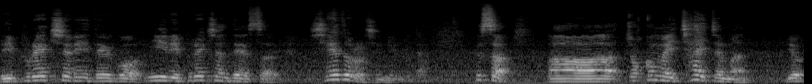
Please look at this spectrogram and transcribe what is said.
refraction이 되고 이 refraction 돼서 shadow를 생깁니다. 그래서 어, 조금의 차이점은 요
